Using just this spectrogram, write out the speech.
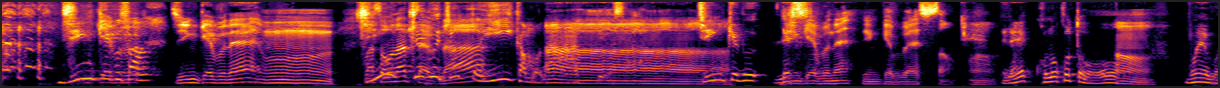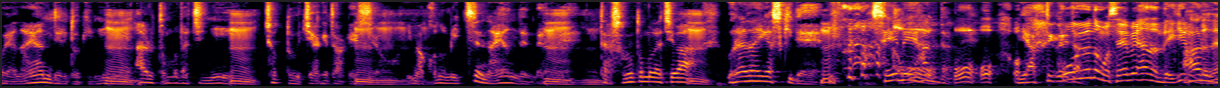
ジンケブさん。ジンケブね。うん。ジンケブちょっといいかもなっていうさ。ジンケブレッソン。ジンケブね。ジンケブレッソン。でね、このことを、もやもや悩んでる時に、ある友達に、ちょっと打ち上げたわけですよ。今この3つで悩んでんだよね。ただその友達は、占いが好きで、生命判断やってくれた。こういうのも生命判断できるんだね。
